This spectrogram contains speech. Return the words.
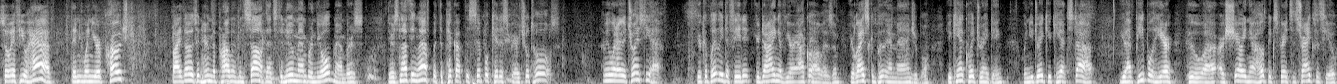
So if you have, then when you're approached by those in whom the problem has been solved, that's the new member and the old members, there's nothing left but to pick up the simple kit of spiritual tools. I mean, what other choice do you have? You're completely defeated. You're dying of your alcoholism. Your life's completely unmanageable. You can't quit drinking. When you drink, you can't stop. you have people here who uh, are sharing their hope, experience, and strength with you,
